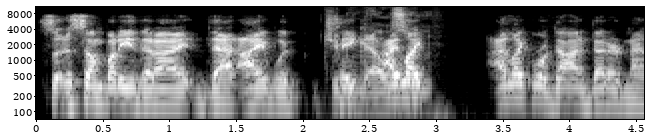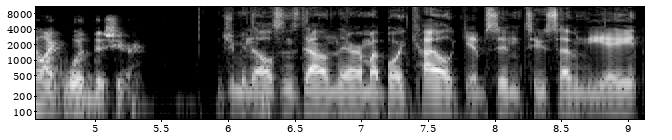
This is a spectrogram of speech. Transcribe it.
So somebody that I that I would Jimmy take Nelson. I like I like Rodon better than I like Wood this year. Jimmy Nelson's down there. My boy Kyle Gibson, 278.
